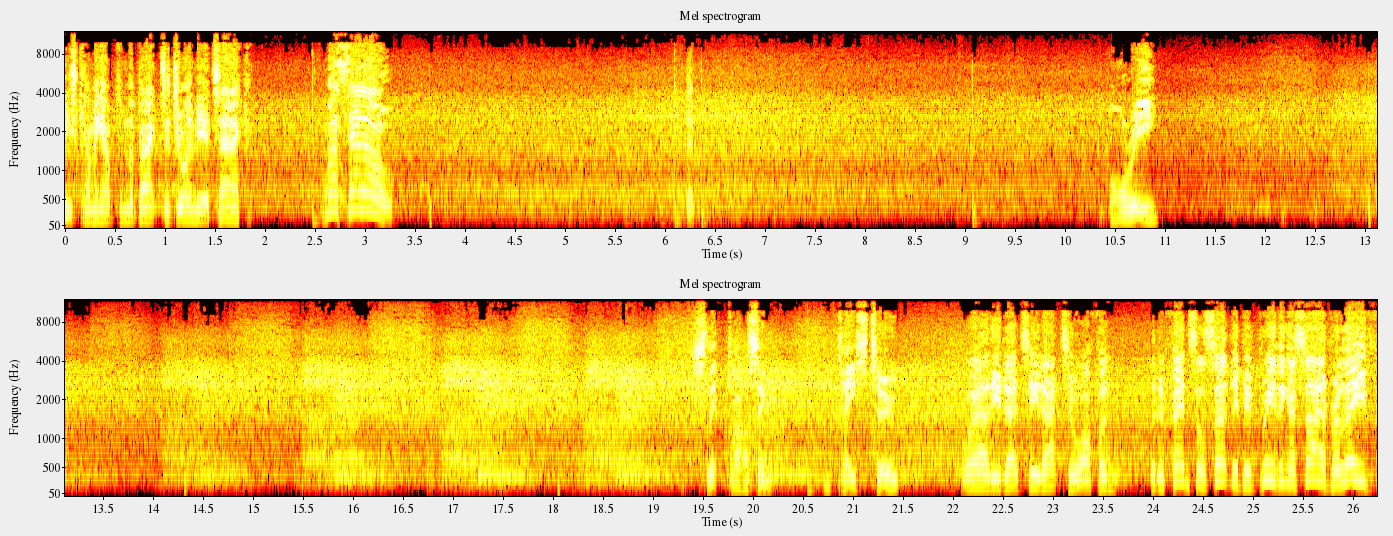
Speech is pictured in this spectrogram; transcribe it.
He's coming up from the back to join the attack. Marcelo! Henry. Slick passing and pace two. Well, you don't see that too often. The defence will certainly be breathing a sigh of relief.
